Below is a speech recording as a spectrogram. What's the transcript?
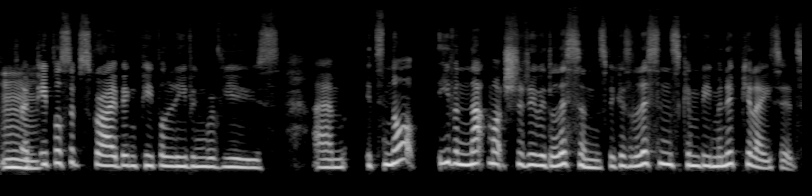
Mm. So people subscribing, people leaving reviews. Um, it's not even that much to do with listens because listens can be manipulated.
